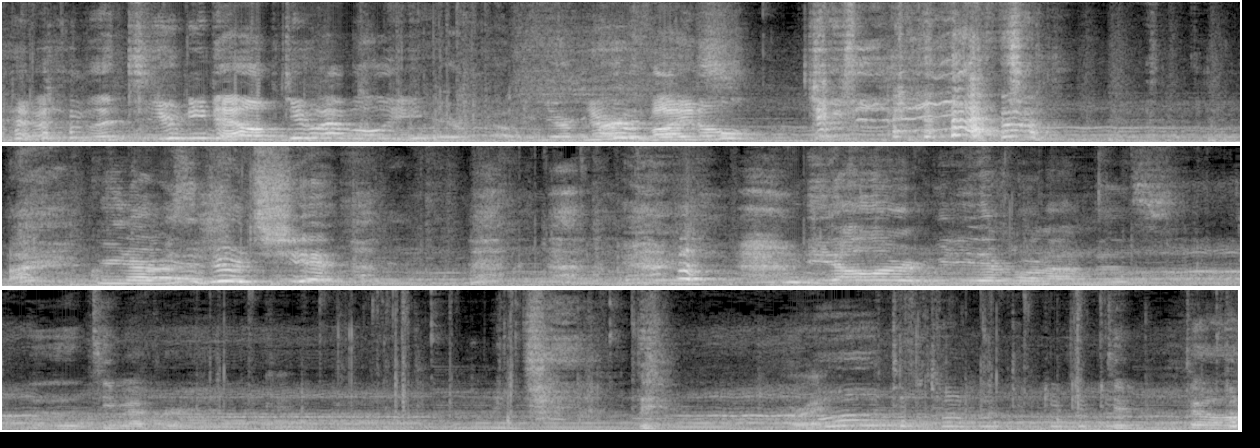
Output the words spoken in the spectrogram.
you need help too, Emily. You're, you're, You're vital. Green arm isn't doing shit. we need all our, we need everyone on this. This is a team effort. Okay. Alright. Oh, tiptoe, tiptoe,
